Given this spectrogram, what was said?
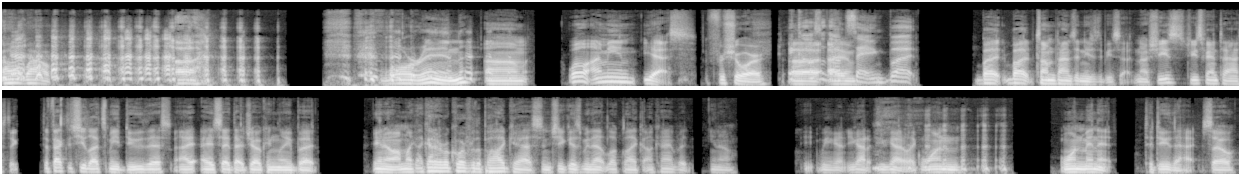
Oh wow, Uh, Lauren. Um, well, I mean, yes, for sure. it goes Uh, without I- saying, but but but sometimes it needs to be said. No, she's she's fantastic. The fact that she lets me do this, I, I say that jokingly, but you know, I'm like, I got to record for the podcast, and she gives me that look, like, okay, but you know, we got you got you got like one one minute to do that. So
